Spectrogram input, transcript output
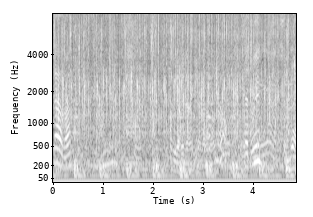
Là, va. Oh, il arrive, il arrive, il C'est bon,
